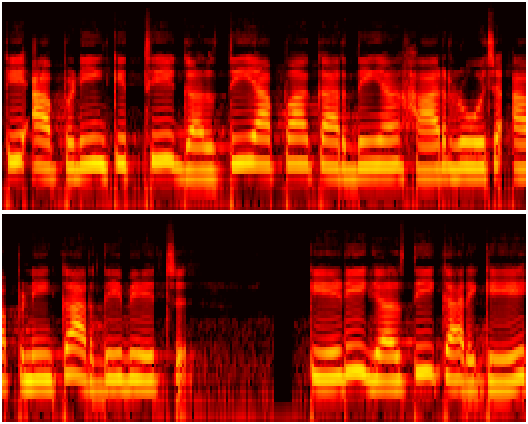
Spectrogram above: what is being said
ਕਿ ਆਪਣੀ ਕਿੱਥੇ ਗਲਤੀ ਆਪਾਂ ਕਰਦੇ ਹਾਂ ਹਰ ਰੋਜ਼ ਆਪਣੇ ਘਰ ਦੇ ਵਿੱਚ। ਕਿਹੜੀ ਗਲਤੀ ਕਰਕੇ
